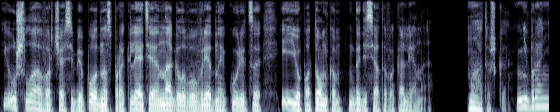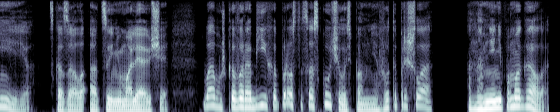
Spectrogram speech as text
и ушла, ворча себе под нос проклятия на голову вредной курицы и ее потомкам до десятого колена. «Матушка, не брони ее», — сказала Ацинь умоляюще. «Бабушка-воробьиха просто соскучилась по мне, вот и пришла. Она мне не помогала».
